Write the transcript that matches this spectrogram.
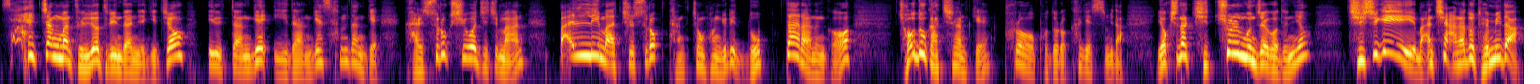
살짝만 들려드린다는 얘기죠. 1단계, 2단계, 3단계. 갈수록 쉬워지지만 빨리 맞출수록 당첨 확률이 높다라는 거. 저도 같이 함께 풀어보도록 하겠습니다. 역시나 기출 문제거든요. 지식이 많지 않아도 됩니다.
